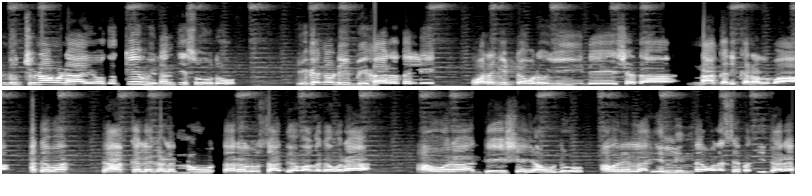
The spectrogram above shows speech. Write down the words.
ಎಂದು ಚುನಾವಣಾ ಆಯೋಗಕ್ಕೆ ವಿನಂತಿಸುವುದು. ಈಗ ನೋಡಿ, ಬಿಹಾರದಲ್ಲಿ ಹೊರಗಿಟ್ಟವರು ಈ ದೇಶದ ನಾಗರಿಕರಲ್ವಾ? ಅಥವಾ ದಾಖಲೆಗಳನ್ನು ತರಲು ಸಾಧ್ಯವಾಗದವರ? ಅವರ ದೇಶ ಯಾವುದು? ಅವರೆಲ್ಲ ಎಲ್ಲಿಂದ ವಲಸೆ ಬಂದಿದ್ದಾರೆ?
